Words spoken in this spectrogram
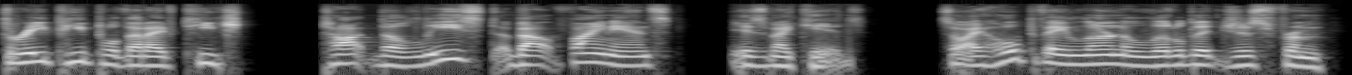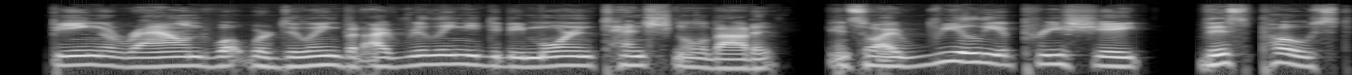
three people that I've teach taught the least about finance is my kids. So I hope they learn a little bit just from being around what we're doing, but I really need to be more intentional about it. And so I really appreciate this post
